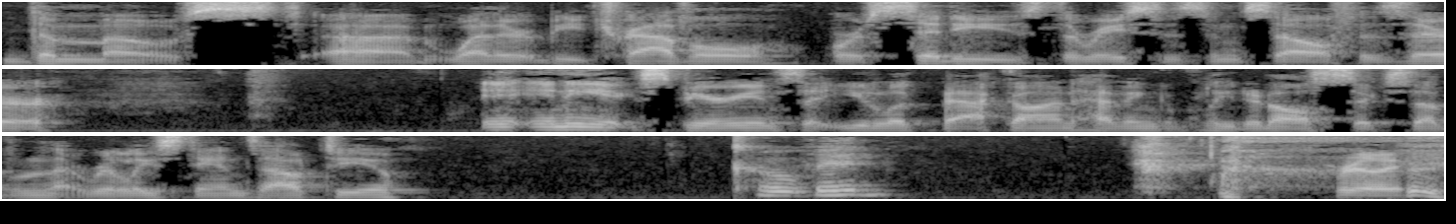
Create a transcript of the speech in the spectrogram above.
the most? Um, whether it be travel or cities, the races themselves. Is there any experience that you look back on having completed all six of them that really stands out to you? COVID. Really?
